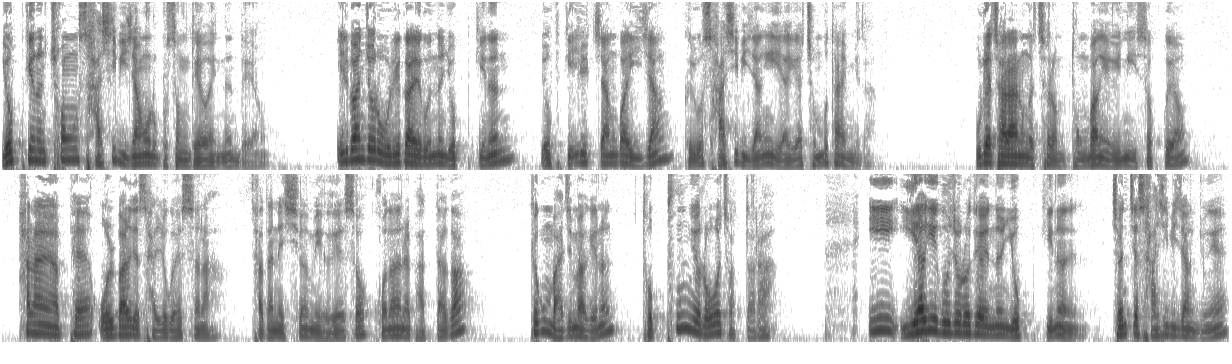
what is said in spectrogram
욥기는 총 42장으로 구성되어 있는데요. 일반적으로 우리가 알고 있는 욥기는 욥기 1장과 2장 그리고 42장의 이야기가 전부 다입니다. 우리가 잘 아는 것처럼 동방의 의인이 있었고요. 하나님 앞에 올바르게 살려고 했으나 사단의 시험에 의해서 고난을 받다가 결국 마지막에는 더 풍요로워졌더라. 이 이야기 구조로 되어 있는 욥기는 전체 42장 중에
